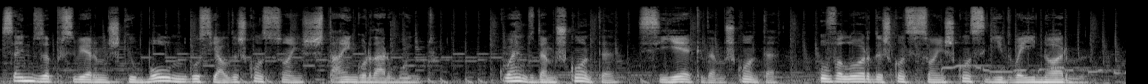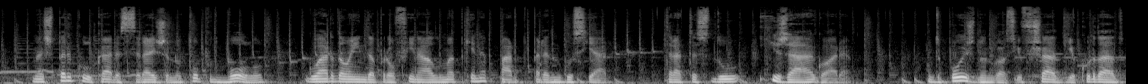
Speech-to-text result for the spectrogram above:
sem nos apercebermos que o bolo negocial das concessões está a engordar muito. Quando damos conta, se é que damos conta, o valor das concessões conseguido é enorme. Mas para colocar a cereja no topo do bolo, guardam ainda para o final uma pequena parte para negociar. Trata-se do e já agora. Depois do negócio fechado e acordado,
